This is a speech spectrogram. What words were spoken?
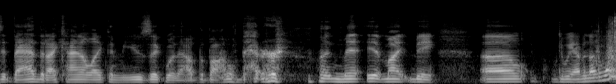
Is it bad that I kind of like the music without the bottle better? it might be. Uh, do we have another one?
